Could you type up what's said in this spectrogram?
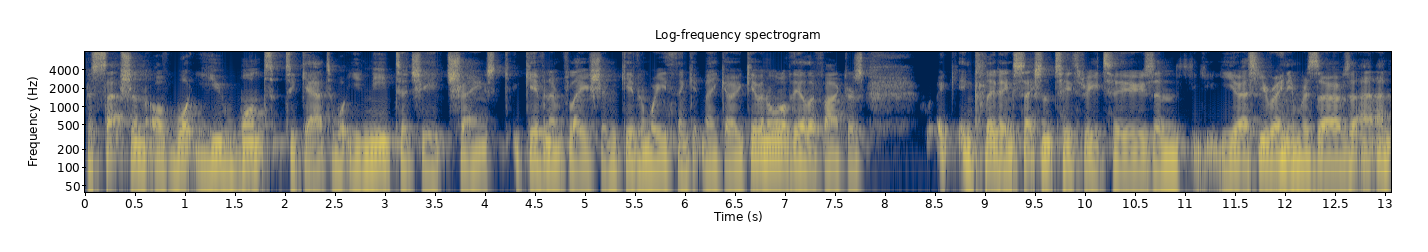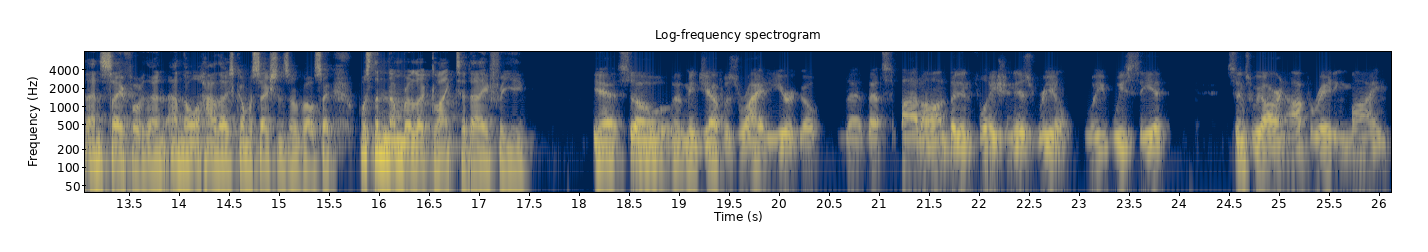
perception of what you want to get, what you need to achieve changed, given inflation, given where you think it may go, given all of the other factors, including Section 232s and US uranium reserves and, and, and so forth, and, and all how those conversations are evolved. So, what's the number look like today for you? Yeah, so I mean, Jeff was right a year ago. That that's spot on. But inflation is real. We we see it since we are an operating mine.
